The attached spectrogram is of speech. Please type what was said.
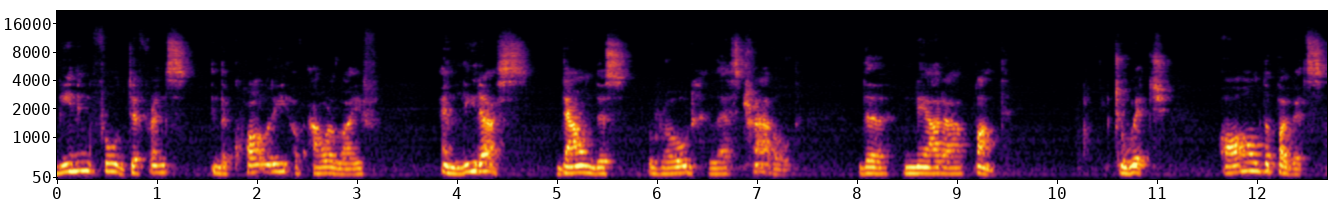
meaningful difference in the quality of our life and lead us down this road less traveled the Nyara Panth, to which all the Bhagats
